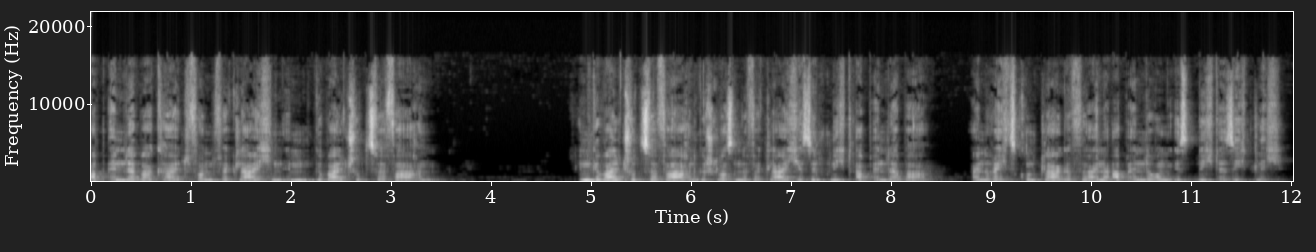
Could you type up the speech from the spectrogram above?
Abänderbarkeit von Vergleichen im Gewaltschutzverfahren In Gewaltschutzverfahren geschlossene Vergleiche sind nicht abänderbar. Eine Rechtsgrundlage für eine Abänderung ist nicht ersichtlich.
